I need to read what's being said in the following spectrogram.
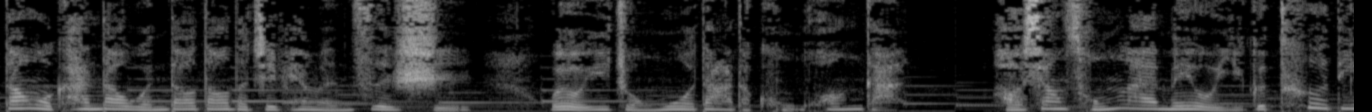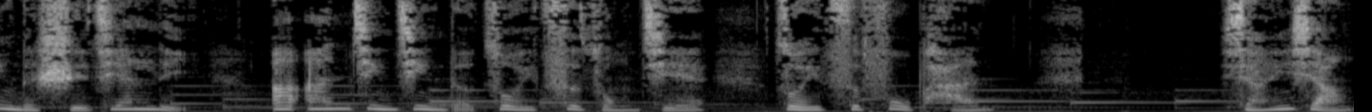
当我看到文叨叨的这篇文字时，我有一种莫大的恐慌感，好像从来没有一个特定的时间里。安安静静的做一次总结，做一次复盘，想一想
